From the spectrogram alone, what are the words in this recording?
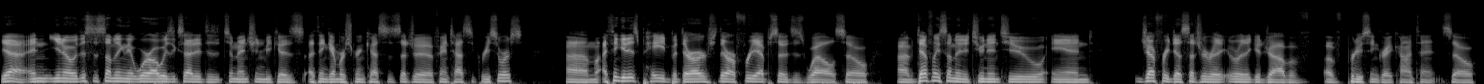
Yeah, and you know this is something that we're always excited to, to mention because I think Ember Screencast is such a fantastic resource. Um, I think it is paid, but there are there are free episodes as well, so um, definitely something to tune into. And Jeffrey does such a really, really good job of of producing great content. So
